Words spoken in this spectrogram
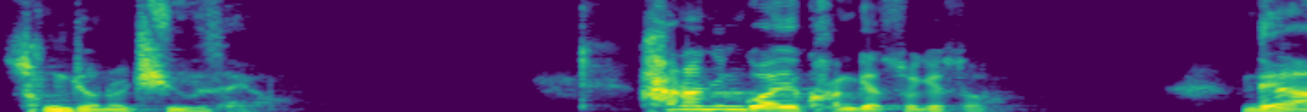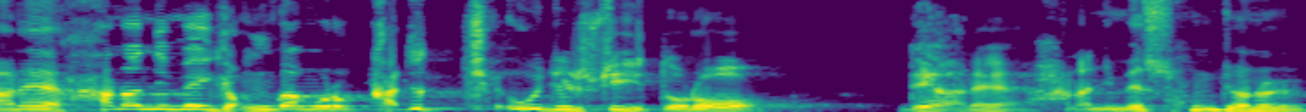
성전을 지으세요. 하나님과의 관계 속에서 내 안에 하나님의 영광으로 가득 채워질 수 있도록 내 안에 하나님의 성전을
